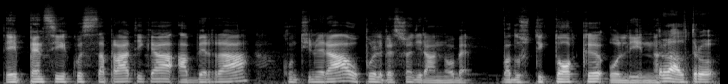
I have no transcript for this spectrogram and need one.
E pensi che questa pratica avverrà, continuerà, oppure le persone diranno, vabbè, vado su TikTok o lin? Tra l'altro,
